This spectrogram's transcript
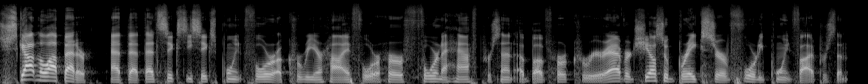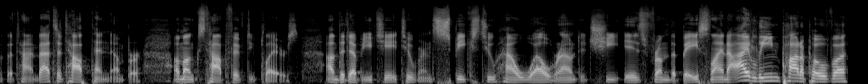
She's gotten a lot better at that. That's 66.4, a career high for her, 4.5% above her career average. She also breaks serve 40.5% of the time. That's a top 10 number amongst top 50 players on the WTA Tour and speaks to how well rounded she is from the baseline. I lean Potapova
